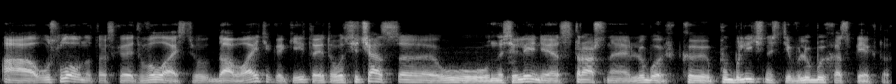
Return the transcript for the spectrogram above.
а условно, так сказать, власть, давайте какие-то это. Вот сейчас э, у населения страшная любовь к публичности в любых аспектах.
